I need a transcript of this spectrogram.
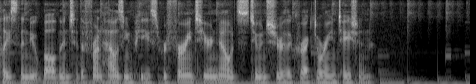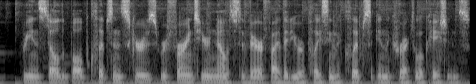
Place the new bulb into the front housing piece, referring to your notes to ensure the correct orientation. Reinstall the bulb clips and screws, referring to your notes to verify that you are placing the clips in the correct locations.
